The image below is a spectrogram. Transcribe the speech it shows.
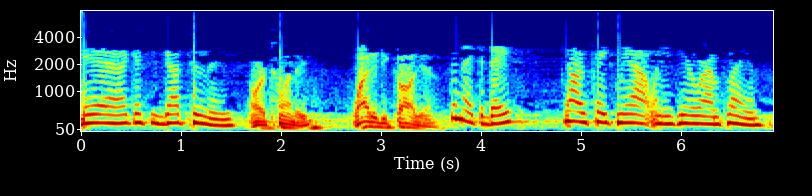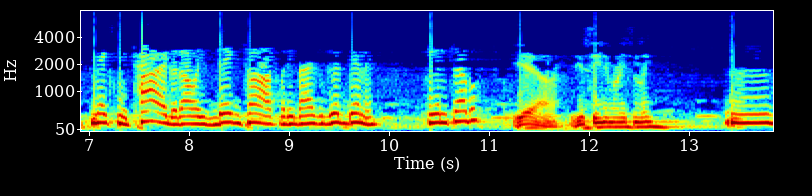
Yeah, I guess he's got two names. Or 20. Why did he call you? To make a date. He always takes me out when he's near where I'm playing. Makes me tired with all his big talk, but he buys a good dinner. He in trouble? Yeah. You seen him recently? Uh,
